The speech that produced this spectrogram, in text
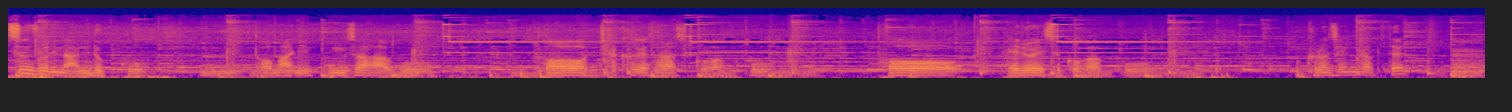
쓴소리는 안 듣고, 음, 더 많이 봉사하고, 더 착하게 살았을 것 같고, 더 배려했을 것 같고, 그런 생각들? 음,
